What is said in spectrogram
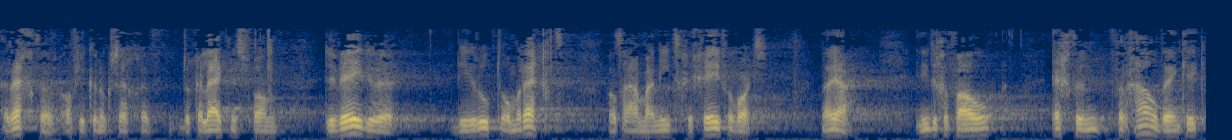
rechter, of je kunt ook zeggen de gelijkenis van de weduwe die roept om recht, wat haar maar niet gegeven wordt. Nou ja, in ieder geval echt een verhaal, denk ik,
